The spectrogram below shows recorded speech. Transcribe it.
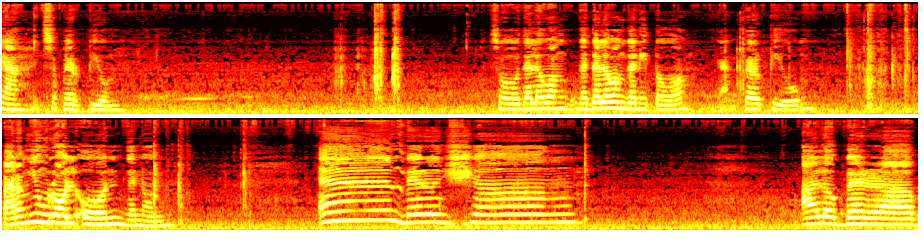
Yeah, it's a perfume. So, dalawang, dalawang ganito. Yan, perfume. Parang yung roll-on, ganon. And meron siyang aloe vera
